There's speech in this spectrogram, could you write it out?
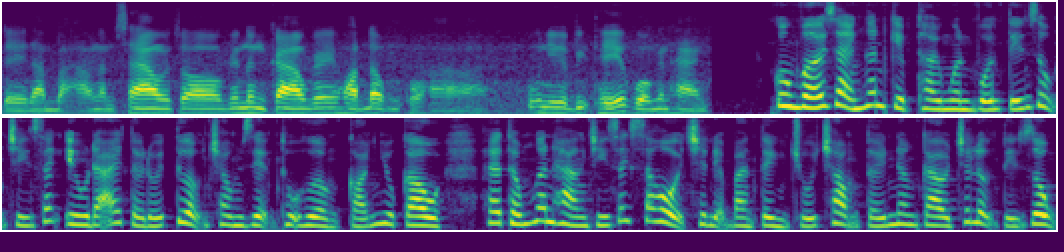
để đảm bảo làm sao cho cái nâng cao cái hoạt động của cũng như vị thế của ngân hàng. Cùng với giải ngân kịp thời nguồn vốn tín dụng chính sách ưu đãi tới đối tượng trong diện thụ hưởng có nhu cầu, hệ thống ngân hàng chính sách xã hội trên địa bàn tỉnh chú trọng tới nâng cao chất lượng tín dụng,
